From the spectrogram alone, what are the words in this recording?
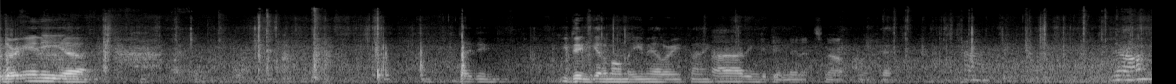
there any, uh, they didn't, you didn't get them on the email or anything? I didn't get the minutes, no. Okay. Um, They're on,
